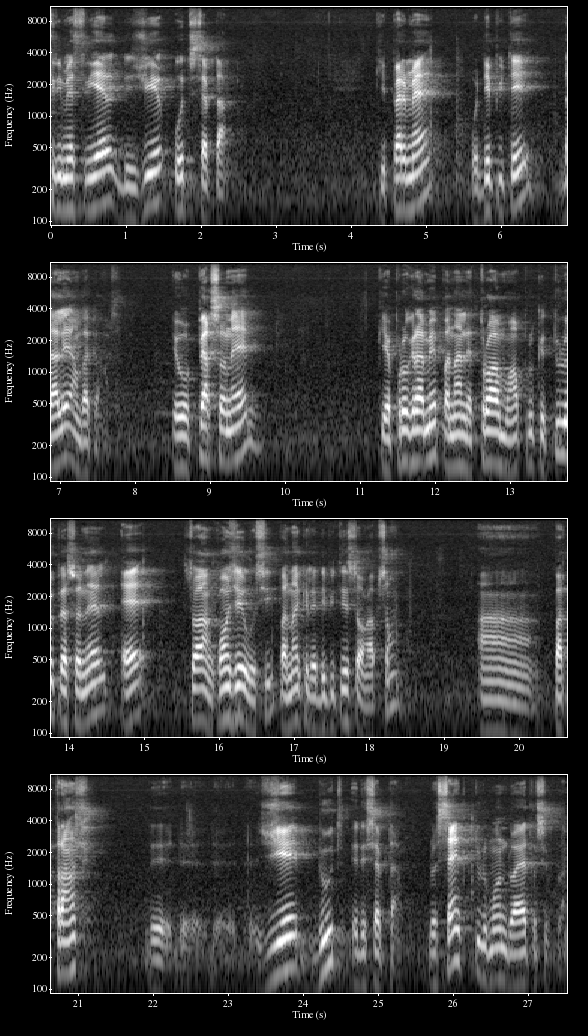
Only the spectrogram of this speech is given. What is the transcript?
trimestrielle de juillet, août, septembre, qui permet aux députés d'aller en vacances et au personnel qui est programmé pendant les trois mois pour que tout le personnel soit en congé aussi pendant que les députés sont absents par tranche de, juillet, d'août et de septembre. Le 5, tout le monde doit être sur place.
